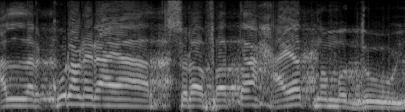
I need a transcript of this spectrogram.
আল্লাহর কোরআনের আয়াত সুরা ফাতাহ আয়াত নম্বর দুই।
